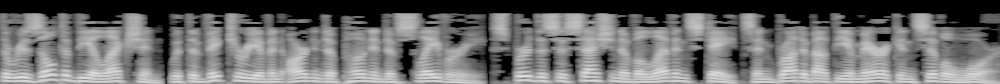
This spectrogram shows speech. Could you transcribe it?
The result of the election, with the victory of an ardent opponent of slavery, spurred the secession of 11 states and brought about the American Civil War.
